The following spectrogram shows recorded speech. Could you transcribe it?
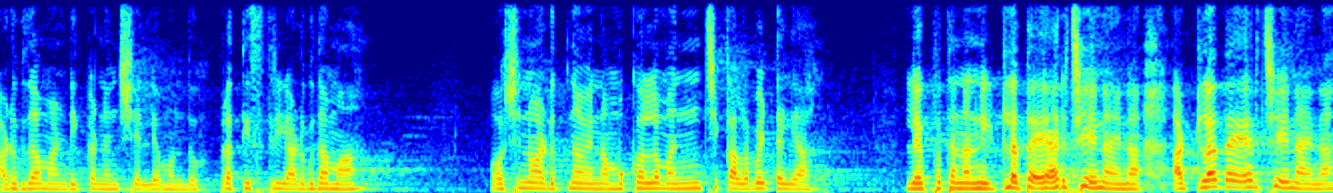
అడుగుదామండి ఇక్కడ నుంచి వెళ్ళే ముందు. ప్రతి స్త్రీ అడుగుదామా? వచ్చిన అడుగుతున్నావు నా ముఖంలో మంచి కలబెట్టయ్యా. లేకపోతే నన్ను ఇట్లా తయారు చేయను ఆయన అట్లా తయారు చేయను ఆయన.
